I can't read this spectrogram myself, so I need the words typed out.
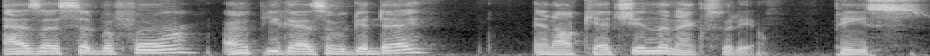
As I said before, I hope you guys have a good day, and I'll catch you in the next video. Peace.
